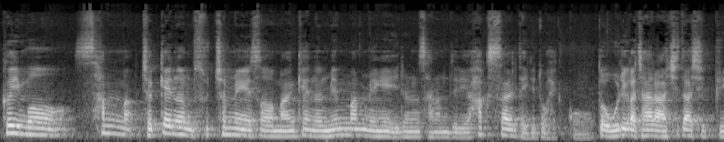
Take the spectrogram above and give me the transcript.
거의 뭐 3만, 적게는 수천 명에서 많게는 몇만 명에 이르는 사람들이 학살되기도 했고 또 우리가 잘 아시다시피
